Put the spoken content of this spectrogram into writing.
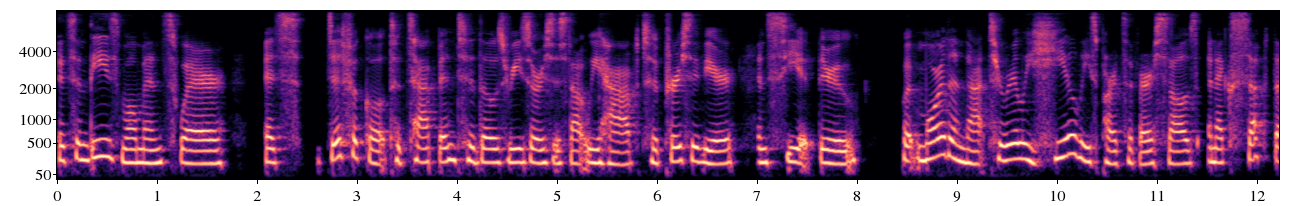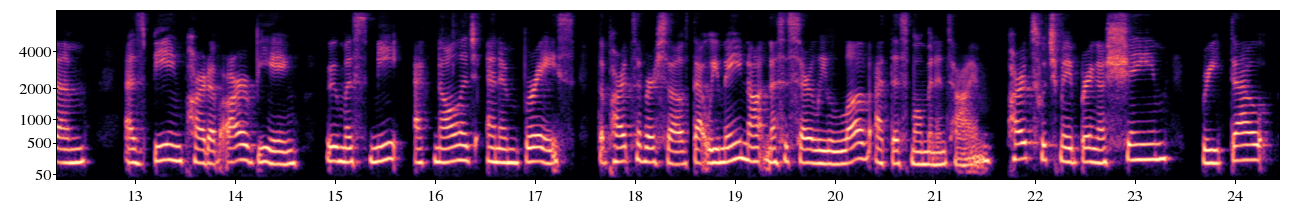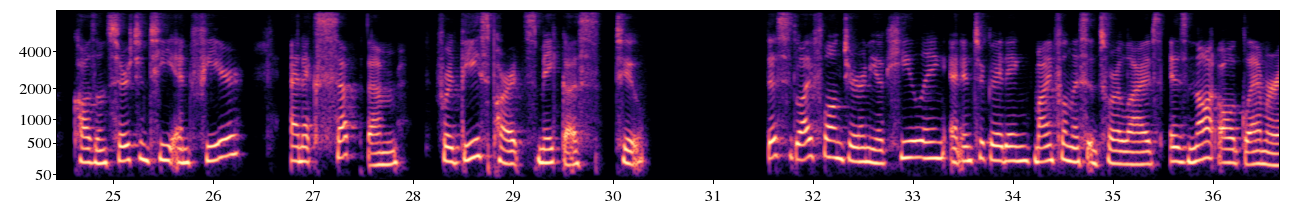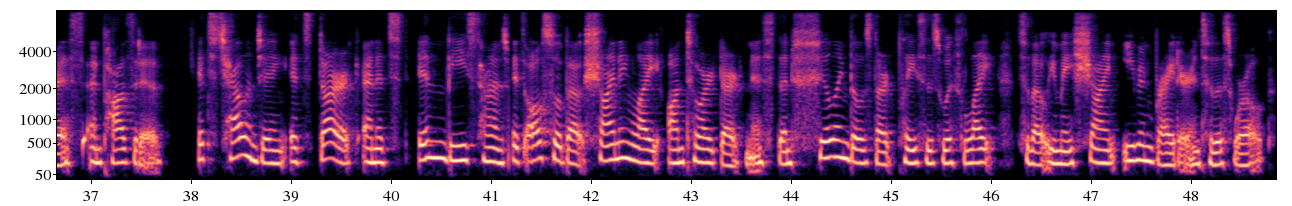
It's in these moments where it's difficult to tap into those resources that we have to persevere and see it through. But more than that, to really heal these parts of ourselves and accept them as being part of our being, we must meet, acknowledge, and embrace the parts of ourselves that we may not necessarily love at this moment in time. Parts which may bring us shame, breed doubt, cause uncertainty and fear, and accept them, for these parts make us too. This lifelong journey of healing and integrating mindfulness into our lives is not all glamorous and positive. It's challenging, it's dark, and it's in these times, it's also about shining light onto our darkness, then filling those dark places with light so that we may shine even brighter into this world.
